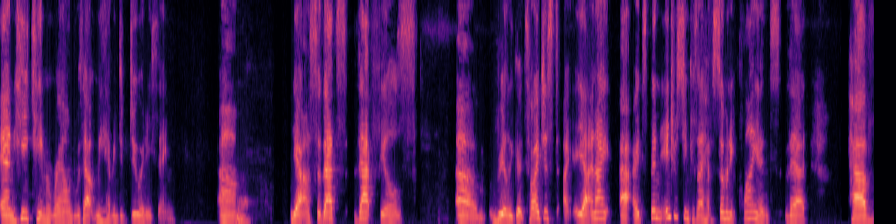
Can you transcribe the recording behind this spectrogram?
and he came around without me having to do anything. Um yeah so that's that feels um really good. So i just I, yeah and I, I it's been interesting because i have so many clients that have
